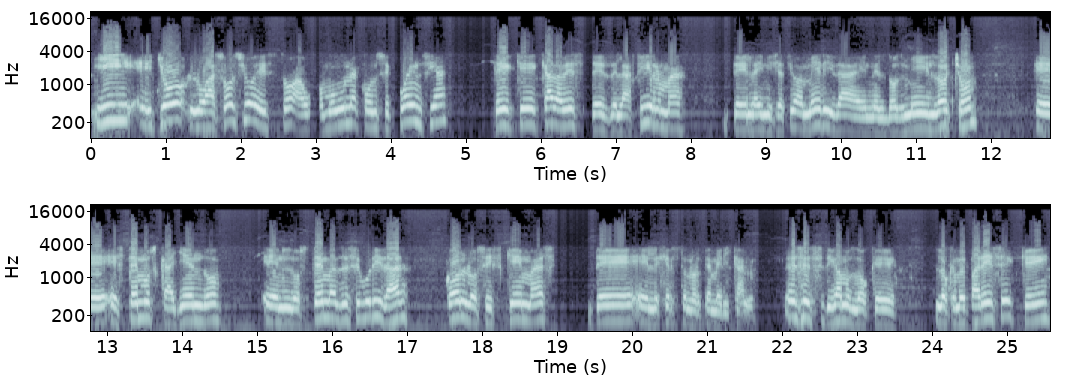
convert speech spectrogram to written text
y eh, yo lo asocio esto como una consecuencia de que cada vez desde la firma de la iniciativa Mérida en el 2008 eh, estemos cayendo en los temas de seguridad con los esquemas del ejército norteamericano. Ese es, digamos, lo que lo que me parece que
